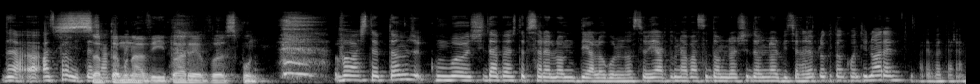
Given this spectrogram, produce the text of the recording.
Da, ați promis Săptămâna deja viitoare vă spun. Vă așteptăm cum și de-abia aștept să reluăm dialogul nostru. Iar dumneavoastră, domnilor și domnilor, vizionare plăcută în continuare. La revedere!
